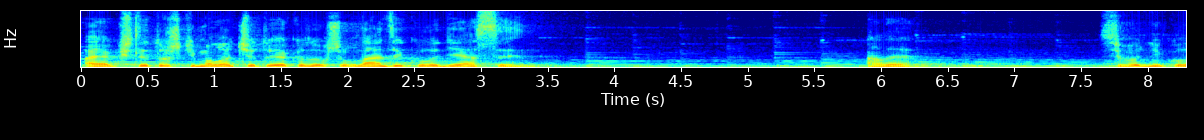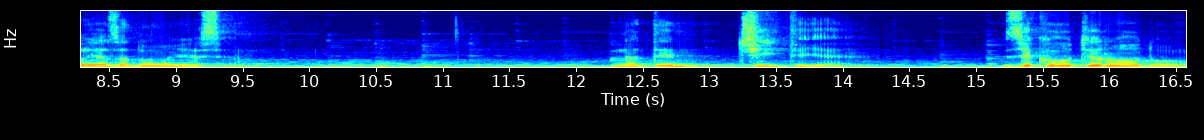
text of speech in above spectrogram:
А якщо ти трошки молодший, то я казав, що владі колодія син. Але сьогодні, коли я задумуюся над тим, чий ти є, з якого ти роду,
